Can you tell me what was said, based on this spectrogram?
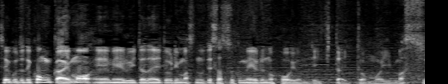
ということで今回も、えー、メールいただいておりますので早速メールの方を読んでいきたいと思います。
